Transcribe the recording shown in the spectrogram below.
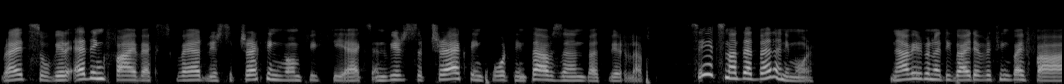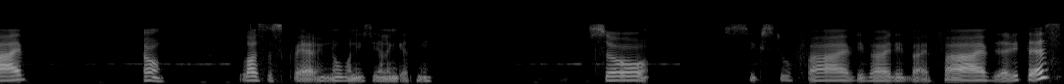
right? So we're adding 5x squared, we're subtracting 150x, and we're subtracting 14,000, but we're left. See, it's not that bad anymore. Now we're gonna divide everything by five. Oh, lost the square, no one is yelling at me. So 625 divided by five, there it is.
